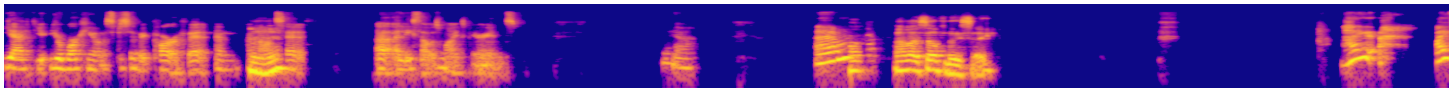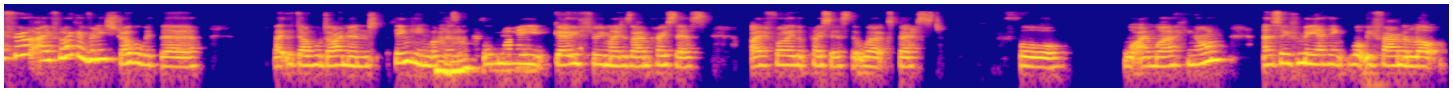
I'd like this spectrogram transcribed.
yeah, you're working on a specific part of it and, and mm-hmm. that's it. Uh, at least that was my experience. Yeah. Um, How about yourself, Lucy? I I feel I feel like I really struggle with the like the double diamond thinking because mm-hmm. when I go through my design process, I follow the process that works best for what I'm working on. And so for me, I think what we found a lot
